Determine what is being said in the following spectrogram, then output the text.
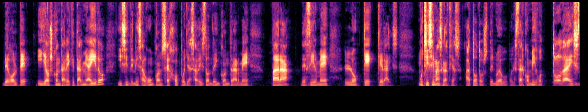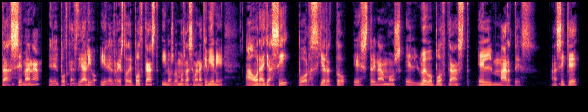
de golpe y ya os contaré qué tal me ha ido y si tenéis algún consejo pues ya sabéis dónde encontrarme para decirme lo que queráis. Muchísimas gracias a todos de nuevo por estar conmigo toda esta semana en el podcast diario y en el resto de podcast y nos vemos la semana que viene. Ahora ya sí, por cierto, estrenamos el nuevo podcast el martes. Así que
